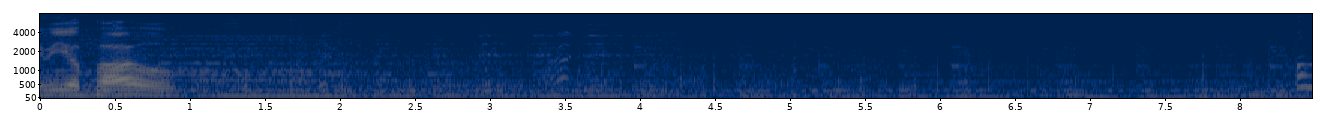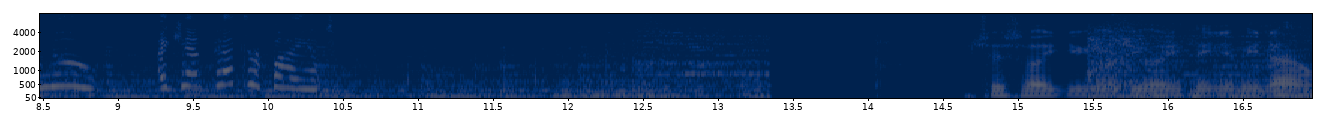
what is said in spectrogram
Give me a power. Oh no! I can't petrify it! Just like you gonna do anything to me now.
